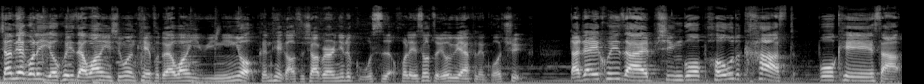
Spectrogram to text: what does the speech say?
想点歌的又可以在网易新闻客户端、网易云音乐跟帖告诉小编你的故事和那首最有缘分的歌曲。大家也可以在苹果 Podcast 博客上。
